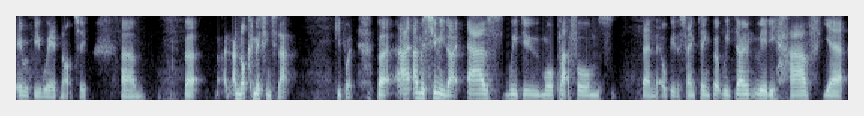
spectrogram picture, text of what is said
It would be weird not to, um, but I'm not committing to that. Key point. But I, I'm assuming like as we do more platforms, then it'll be the same thing. But we don't really have yet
